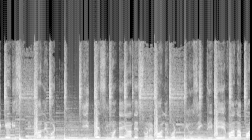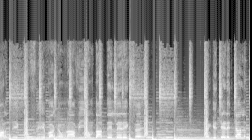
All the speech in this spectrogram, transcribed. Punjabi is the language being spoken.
ਚ ਕਿਹੜੀ ਸੁੱਤੀ ਹਾਲੀਵੁੱਡ? ਹੀ ਦੇਸੀ ਮੁੰਡਿਆਂ ਦੇ ਸੁਣੇ ਬਾਲੀਵੁੱਡ। 뮤직 ਦੀ ਵੇਵਾ ਨਾ ਭਾਲਦੇ ਕੋਫੇ ਵਗਾਉਣਾ ਵੀ ਆਉਂਦਾ ਤੇ ਲਿਰਿਕਸ ਹੈ। ਚੰਗੇ ਜਿਹੜੇ ਚੱਲਦੇ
